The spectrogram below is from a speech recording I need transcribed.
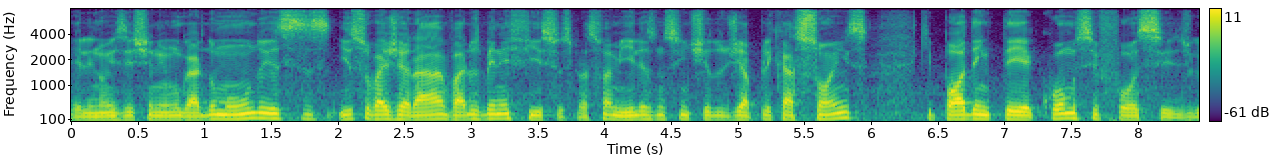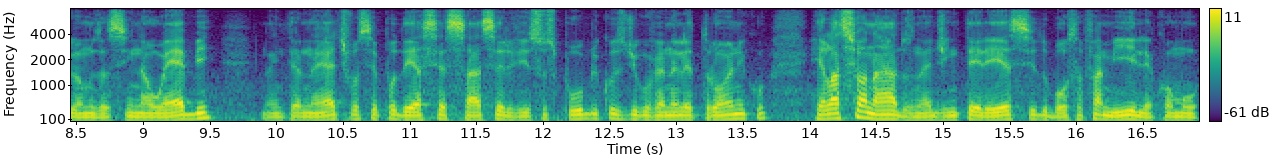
Ele não existe em nenhum lugar do mundo e isso vai gerar vários benefícios para as famílias no sentido de aplicações que podem ter como se fosse, digamos assim, na web, na internet, você poder acessar serviços públicos de governo eletrônico relacionados, né, de interesse do Bolsa Família, como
